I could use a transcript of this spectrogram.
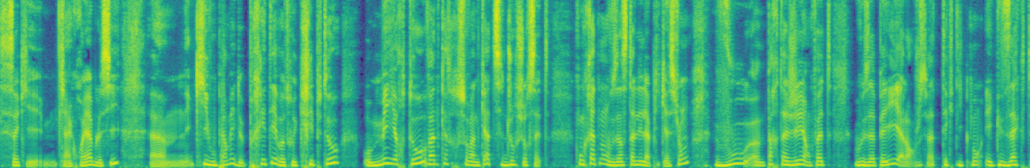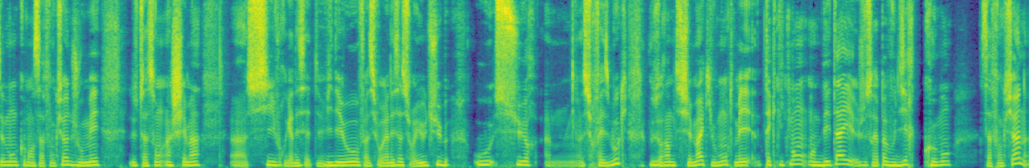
c'est ça qui est, qui est incroyable aussi, euh, qui vous permet de prêter votre crypto au meilleur taux 24 heures sur 24, 7 jours sur 7. Concrètement, vous installez l'application, vous euh, partagez en fait vos API. Alors je sais pas techniquement exactement comment ça fonctionne, je vous mets de toute façon un schéma euh, si vous regardez cette vidéo, enfin si vous regardez ça sur YouTube ou sur sur Facebook, vous aurez un petit schéma qui vous montre mais techniquement en détail, je saurais pas vous dire comment ça fonctionne.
